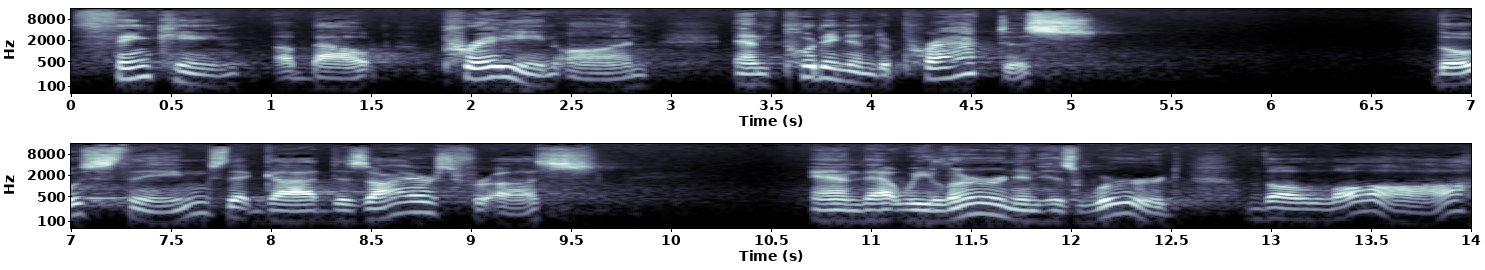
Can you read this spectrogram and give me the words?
thinking about, praying on, and putting into practice those things that God desires for us and that we learn in His Word. The law,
